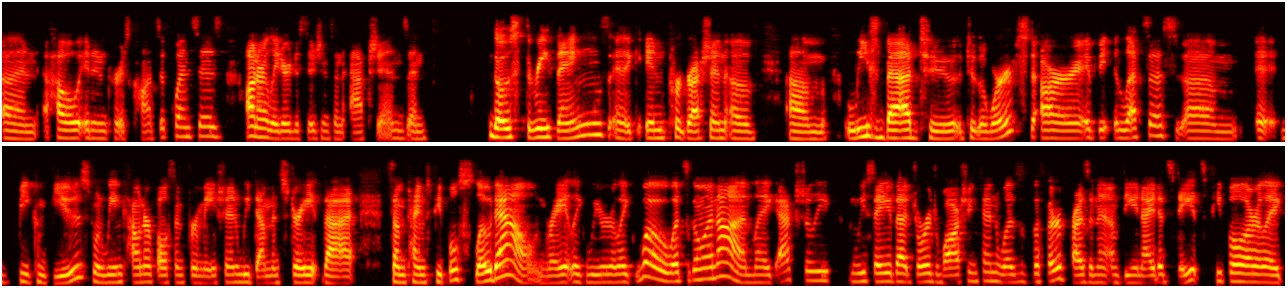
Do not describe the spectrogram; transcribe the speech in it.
and how it incurs consequences on our later decisions and actions. And those three things like in progression of um, least bad to to the worst are it, it lets us um, it be confused when we encounter false information we demonstrate that sometimes people slow down right like we were like whoa what's going on like actually when we say that george washington was the third president of the united states people are like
